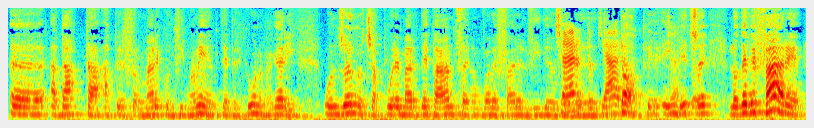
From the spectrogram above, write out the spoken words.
eh, adatta a performare continuamente, perché uno magari un giorno c'ha pure mar de panza e non vuole fare il video Certo, del TikTok e certo. invece lo deve fare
